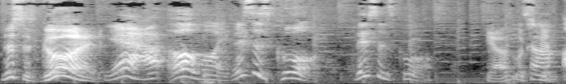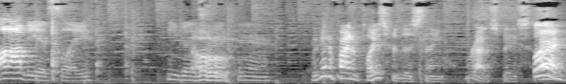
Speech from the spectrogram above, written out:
this is good. Yeah. Oh boy, this is cool. This is cool. Yeah, it looks So good. obviously, he goes Oh. right there. We gotta find a place for this thing. We're out of space. Boom. All right,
